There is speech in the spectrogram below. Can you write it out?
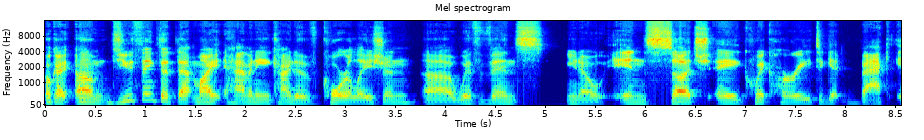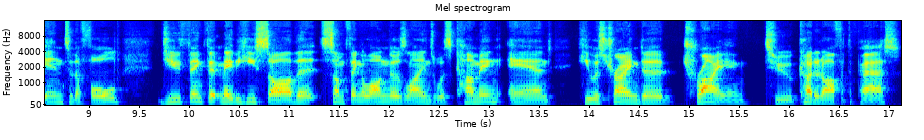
Okay. Um, do you think that that might have any kind of correlation uh, with Vince? You know, in such a quick hurry to get back into the fold. Do you think that maybe he saw that something along those lines was coming and he was trying to trying to cut it off at the pass?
